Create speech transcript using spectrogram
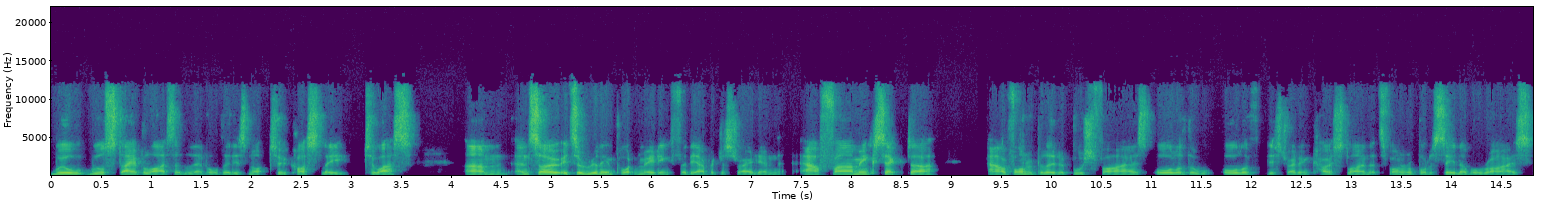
will will stabilize at a level that is not too costly to us. Um, and so it's a really important meeting for the average Australian. Our farming sector, our vulnerability to bushfires, all of the all of the Australian coastline that's vulnerable to sea level rise,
